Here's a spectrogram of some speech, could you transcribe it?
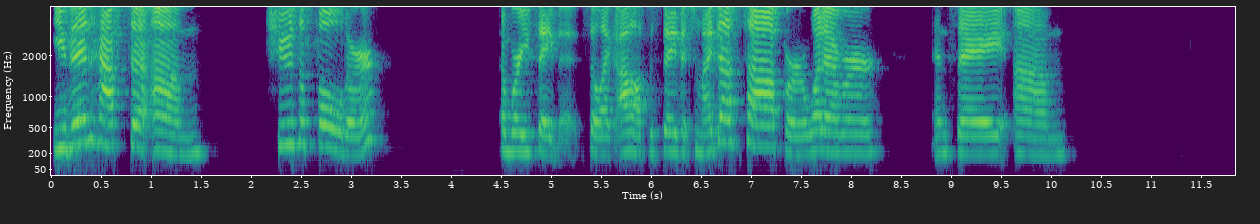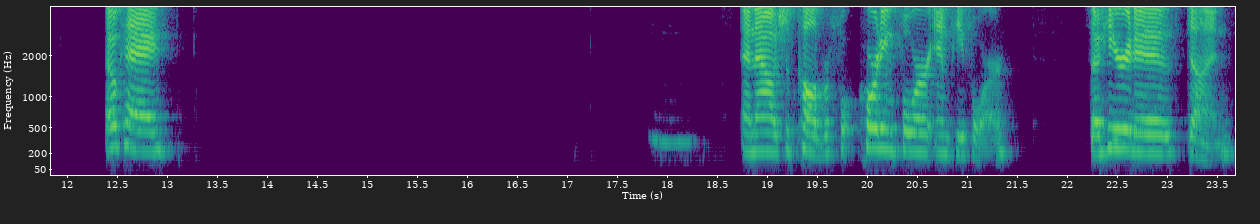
you then have to um, choose a folder of where you save it. So like I'll have to save it to my desktop or whatever and say, um, okay. And now it's just called recording for MP4. So here it is done.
